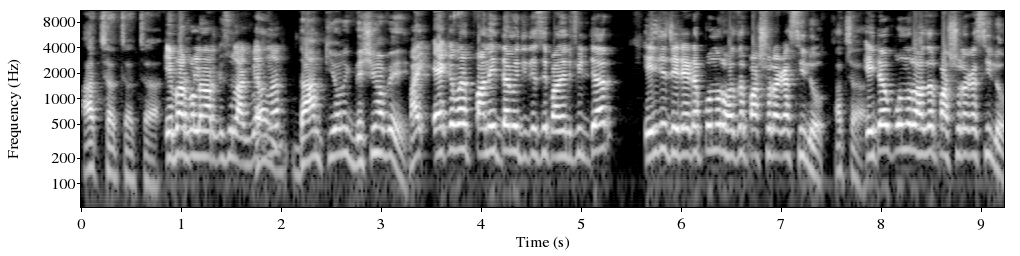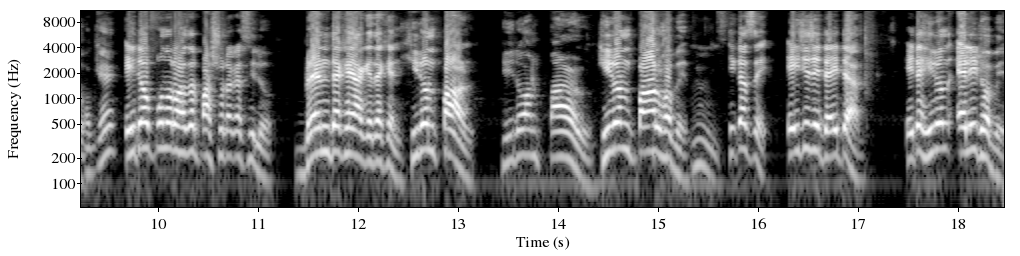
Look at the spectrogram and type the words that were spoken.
আচ্ছা আচ্ছা আচ্ছা। এবার বলেন আর কিছু লাগবে আপনার? দাম কি অনেক বেশি হবে? ভাই একেবারে পানির দামে দিতেছে পানির ফিল্টার এই যে যেটা এটা পনেরো হাজার পাঁচশো টাকা ছিল। আচ্ছা। এটাও পনেরো হাজার পাঁচশো টাকা ছিল। ওকে। এইটাও পনেরো হাজার পাঁচশো টাকা ছিল। ব্র্যান্ড দেখে আগে দেখেন Hiron pearl. Hiron pearl. Hiron pearl হবে। হুম। ঠিক আছে? এই যে যেটা এটা। এটা হিরন এলিট হবে।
